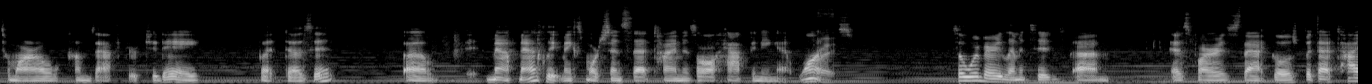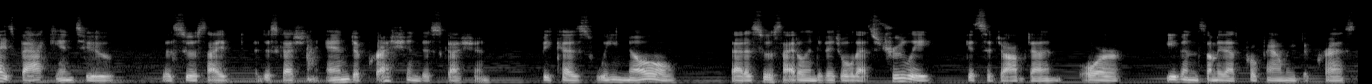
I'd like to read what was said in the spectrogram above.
tomorrow comes after today. But does it? Uh, mathematically, it makes more sense that time is all happening at once. So, we're very limited um, as far as that goes. But that ties back into the suicide discussion and depression discussion because we know that a suicidal individual that's truly gets the job done, or even somebody that's profoundly depressed,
